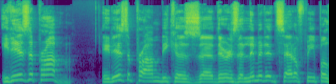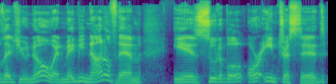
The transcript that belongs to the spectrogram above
it is a problem. It is a problem because uh, there is a limited set of people that you know, and maybe none of them is suitable or interested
